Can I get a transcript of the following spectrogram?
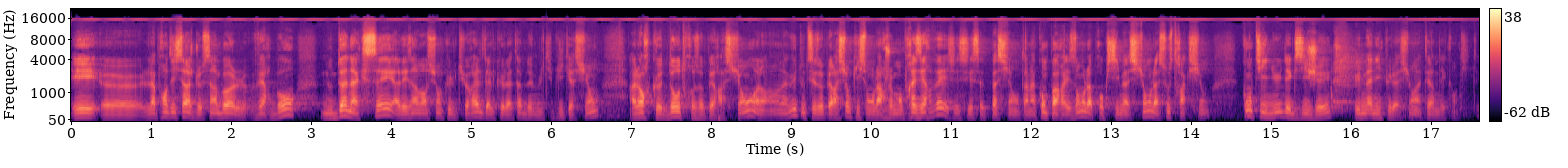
et euh, l'apprentissage de symboles verbaux nous donne accès à des inventions culturelles telles que la table de multiplication, alors que d'autres opérations, alors on a vu toutes ces opérations qui sont largement préservées chez cette patiente, hein, la comparaison, l'approximation, la soustraction, continuent d'exiger une manipulation interne des quantités.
